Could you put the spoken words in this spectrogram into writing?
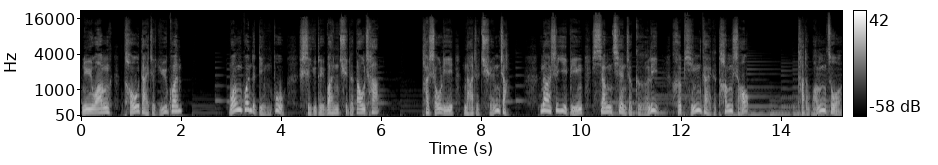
女王头戴着鱼冠，王冠的顶部是一对弯曲的刀叉，她手里拿着权杖，那是一柄镶嵌着蛤蜊和瓶盖的汤勺。她的王座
